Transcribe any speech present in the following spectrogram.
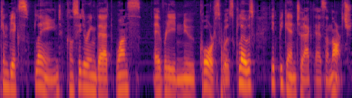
can be explained considering that once every new course was closed, it began to act as an arch,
